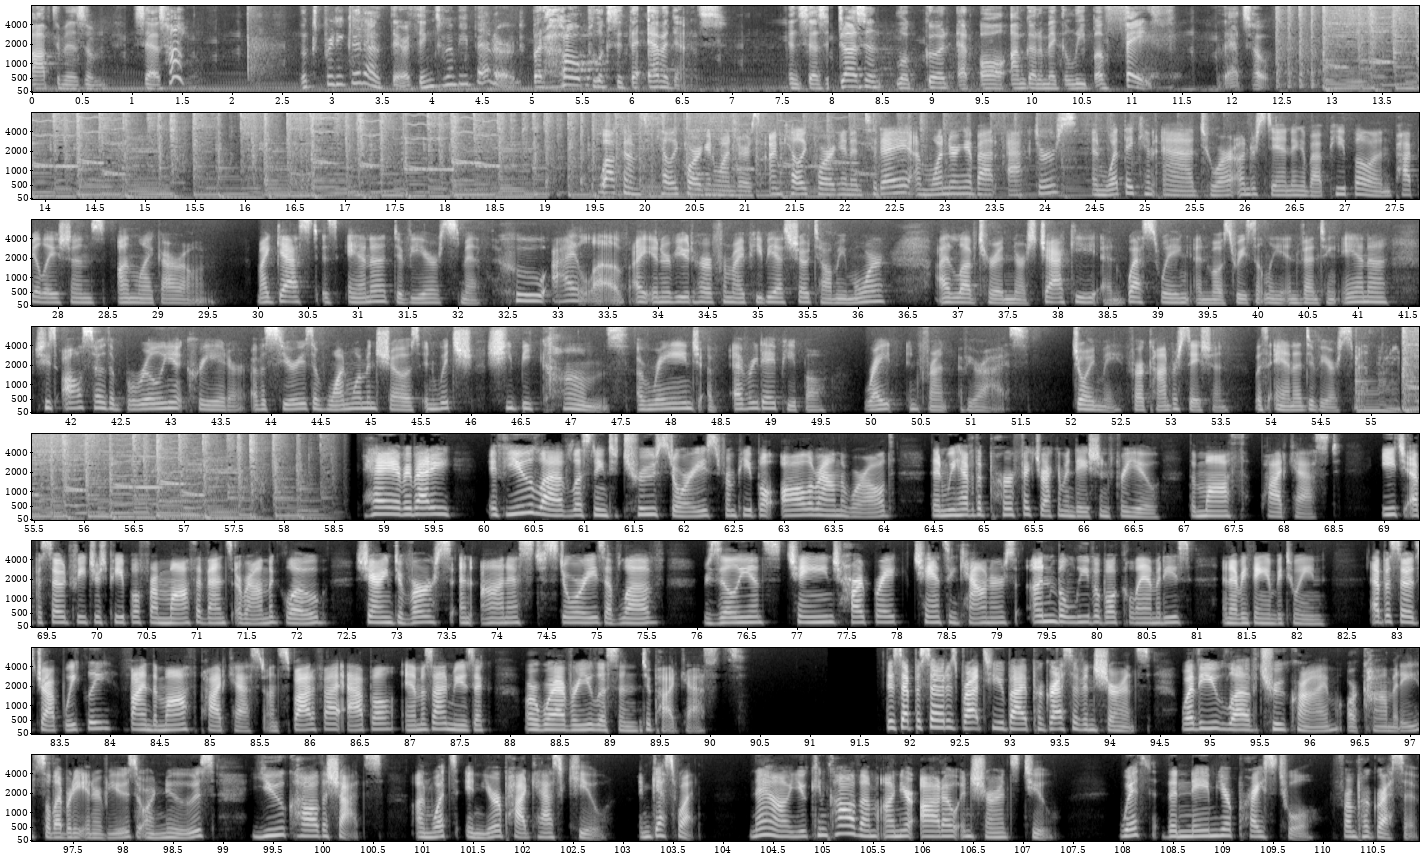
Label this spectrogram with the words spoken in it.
Optimism says, huh, looks pretty good out there. Things are going to be better. But hope looks at the evidence and says, it doesn't look good at all. I'm going to make a leap of faith. That's hope. Welcome to Kelly Corrigan Wonders. I'm Kelly Corrigan, and today I'm wondering about actors and what they can add to our understanding about people and populations unlike our own. My guest is Anna Deavere Smith, who I love. I interviewed her for my PBS show Tell Me More. I loved her in Nurse Jackie and West Wing, and most recently, Inventing Anna. She's also the brilliant creator of a series of one woman shows in which she becomes a range of everyday people right in front of your eyes. Join me for a conversation with Anna Deavere Smith. Hey, everybody. If you love listening to true stories from people all around the world, then we have the perfect recommendation for you the Moth Podcast. Each episode features people from Moth events around the globe, sharing diverse and honest stories of love, resilience, change, heartbreak, chance encounters, unbelievable calamities, and everything in between. Episodes drop weekly. Find the Moth Podcast on Spotify, Apple, Amazon Music, or wherever you listen to podcasts. This episode is brought to you by Progressive Insurance. Whether you love true crime or comedy, celebrity interviews, or news, you call the shots on what's in your podcast queue. And guess what? Now you can call them on your auto insurance too with the Name Your Price tool from Progressive.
